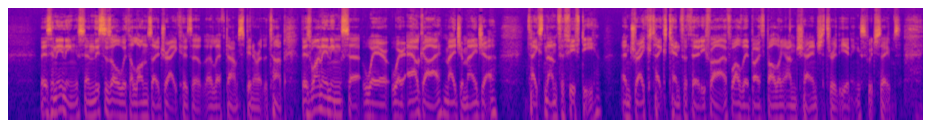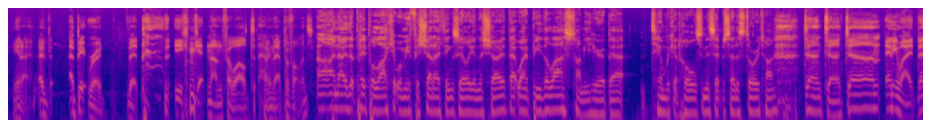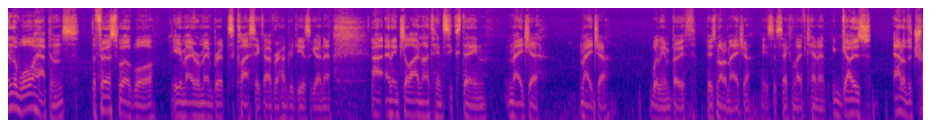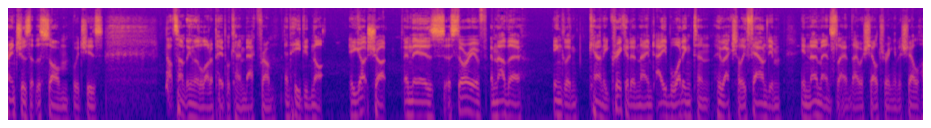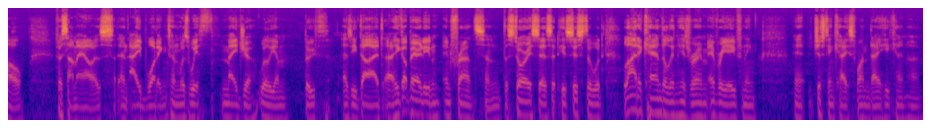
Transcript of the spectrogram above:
there's an innings, and this is all with Alonzo Drake, who's a, a left arm spinner at the time. There's one innings uh, where where our guy Major Major takes none for 50, and Drake takes 10 for 35, while they're both bowling unchanged through the innings, which seems, you know, a, a bit rude. That you can get none for well having that performance. Uh, I know that people like it when we foreshadow things early in the show. That won't be the last time you hear about 10 wicket hauls in this episode of Storytime. Dun dun dun. Anyway, then the war happens, the First World War. You may remember it's a classic over 100 years ago now. Uh, and in July 1916, Major, Major William Booth, who's not a major, he's the second lieutenant, goes out of the trenches at the Somme, which is not something that a lot of people came back from, and he did not. He got shot, and there's a story of another England county cricketer named Abe Waddington who actually found him in no man's land. They were sheltering in a shell hole for some hours, and Abe Waddington was with Major William Booth as he died. Uh, he got buried in, in France, and the story says that his sister would light a candle in his room every evening, uh, just in case one day he came home.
